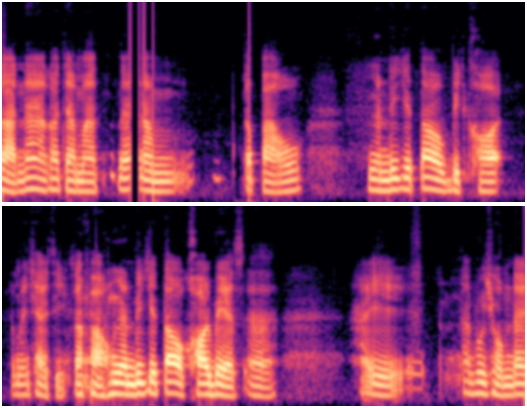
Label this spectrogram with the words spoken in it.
กาสหน้าก็จะมาแนะนำกระเป๋าเงินดิจิตอลบิตคอยไม่ใช่สิ กระเป๋าเงินดิจิตอลคอยเบสอ่าให้ท่านผู้ชมได้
